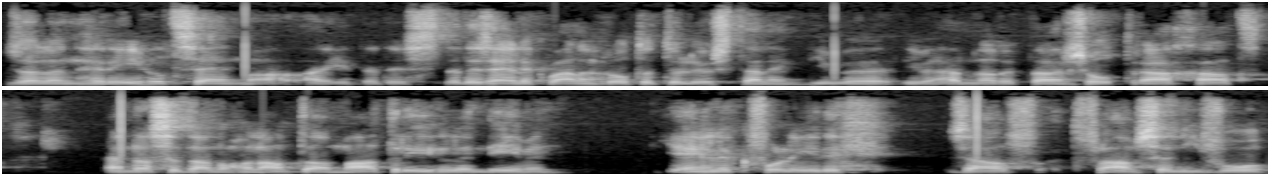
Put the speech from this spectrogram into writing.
zullen geregeld zijn. Maar dat, is, dat is eigenlijk wel een grote teleurstelling die we, die we hebben, dat het daar zo traag gaat. En dat ze dan nog een aantal maatregelen nemen, die eigenlijk volledig zelf het Vlaamse niveau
